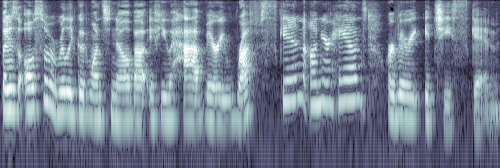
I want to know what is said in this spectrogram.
but is also a really good one to know about if you have very rough skin on your hands or very itchy skin.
